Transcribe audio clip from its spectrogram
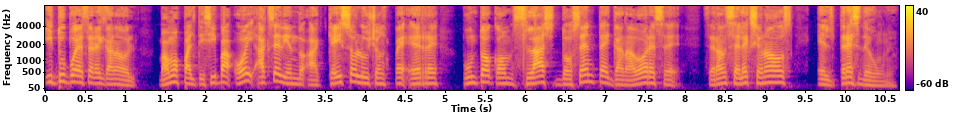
y tú puedes ser el ganador. Vamos, participa hoy accediendo a casesolutionsPR.com slash docente. Ganadores se- serán seleccionados el 3 de junio.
